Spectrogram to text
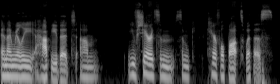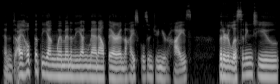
and I'm really happy that um, you've shared some some careful thoughts with us and I hope that the young women and the young men out there in the high schools and junior highs that are listening to you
